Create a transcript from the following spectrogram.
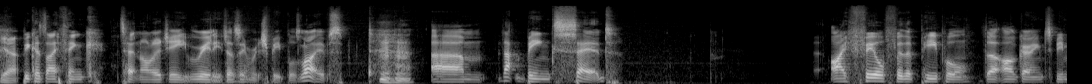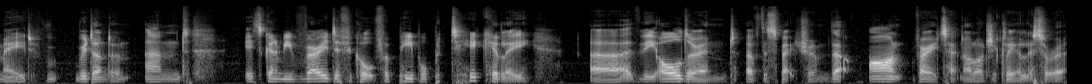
Yeah. Because I think technology really does enrich people's lives. Mm-hmm. Um, that being said, I feel for the people that are going to be made r- redundant, and it's going to be very difficult for people, particularly uh, the older end of the spectrum, that aren't very technologically illiterate.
